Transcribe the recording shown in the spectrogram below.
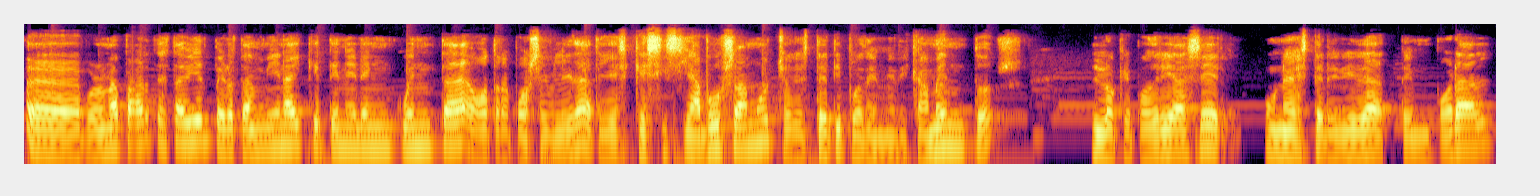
Eh, por una parte está bien, pero también hay que tener en cuenta otra posibilidad, y es que si se abusa mucho de este tipo de medicamentos, lo que podría ser una esterilidad temporal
